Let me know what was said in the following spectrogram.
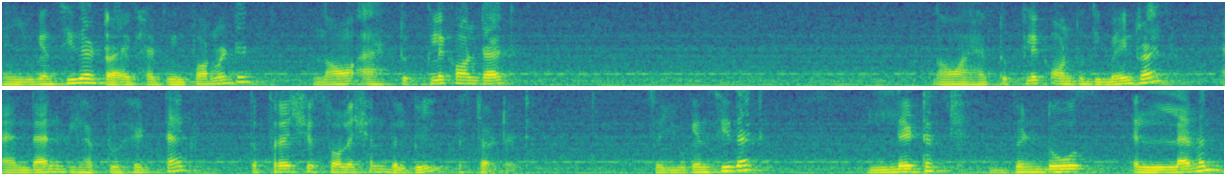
And you can see that drive has been formatted. Now I have to click on that. Now I have to click onto the main drive and then we have to hit next. The fresh installation will be started so you can see that. Latest windows 11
